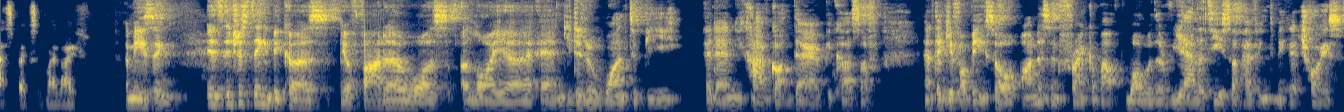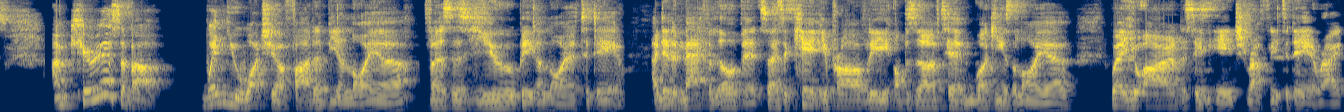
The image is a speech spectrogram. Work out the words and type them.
aspects of my life. Amazing. It's interesting because your father was a lawyer and you didn't want to be, and then you kind of got there because of. And thank you for being so honest and frank about what were the realities of having to make that choice. I'm curious about when you watch your father be a lawyer versus you being a lawyer today, I did the math a little bit. So as a kid, you probably observed him working as a lawyer where you are the same age roughly today, right?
